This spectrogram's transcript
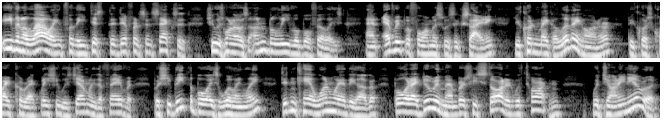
even allowing for the, dis- the difference in sexes. She was one of those unbelievable fillies, and every performance was exciting. You couldn't make a living on her because, quite correctly, she was generally the favorite. But she beat the boys willingly, didn't care one way or the other. But what I do remember, is she started with Tartan with Johnny Nerud.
